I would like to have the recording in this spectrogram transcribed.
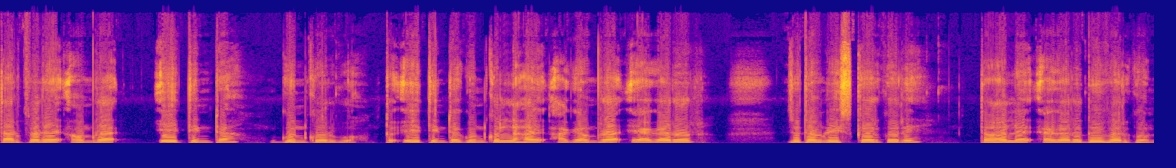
তারপরে আমরা এই তিনটা গুণ করব। তো এই তিনটা গুণ করলে হয়, আগে আমরা এগারোর যদি আমরা স্কোয়ার করি, তাহলে এগারো দুইবার গুণ।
